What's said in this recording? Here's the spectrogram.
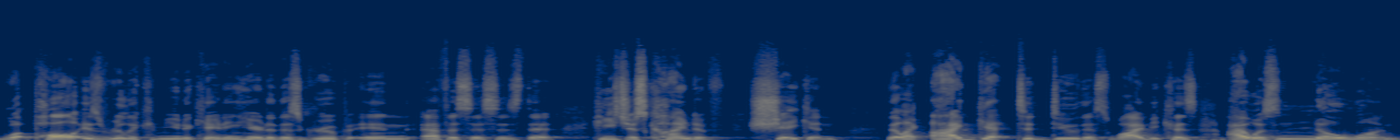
what Paul is really communicating here to this group in Ephesus is that he's just kind of shaken. That, like, I get to do this. Why? Because I was no one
